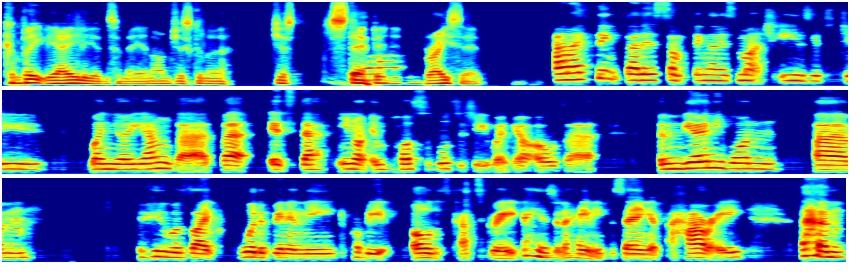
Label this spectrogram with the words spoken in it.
completely alien to me and i'm just gonna just step yeah. in and embrace it. And i think that is something that is much easier to do when you're younger but it's definitely not impossible to do when you're older. I and mean, the only one um who was like would have been in the probably oldest category. He's gonna hate me for saying it, but Harry. Um,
